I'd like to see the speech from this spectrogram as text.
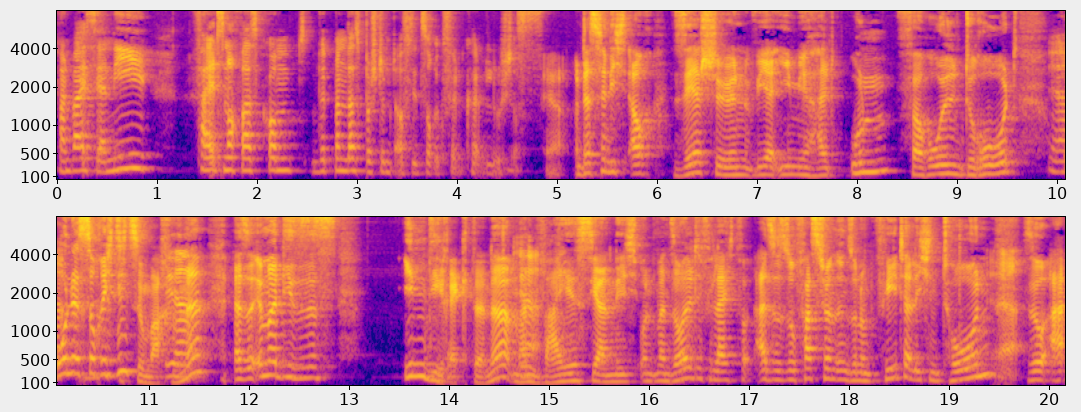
Man weiß ja nie, falls noch was kommt, wird man das bestimmt auf Sie zurückführen können, Lucius. Ja, und das finde ich auch sehr schön, wie er ihm hier halt unverhohlen droht, Ja. ohne es so richtig zu machen. Ja. ne? Also immer dieses Indirekte, ne? Man Ja. weiß ja nicht und man sollte vielleicht, also so fast schon in so einem väterlichen Ton, so, ah,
